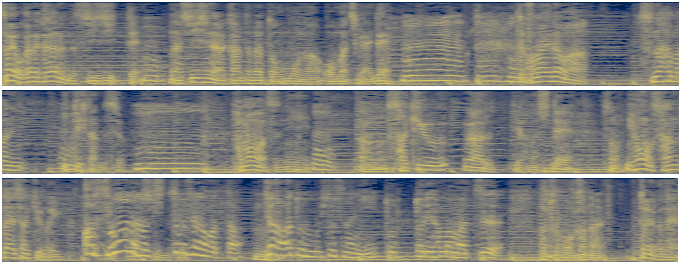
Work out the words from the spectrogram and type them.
とにかくお金かかるんです CG って、ん。な CG なら簡単だと思うのは大間違いで、うーんでこの間は砂浜に行ってきたんですよ、うーん。浜松に、うん。あの砂丘があるっていう話でその日本三大砂丘の一あそうなの？ちっとも知らなかった、ん。じゃああともう一つ何？鳥取浜松。あと分かんない。とにかくね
